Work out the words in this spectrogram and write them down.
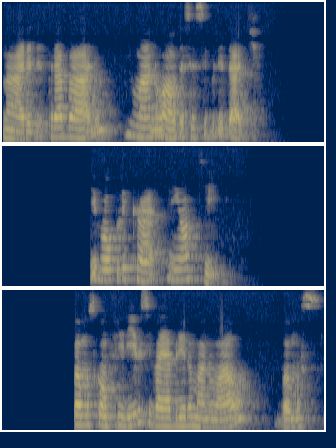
Na área de trabalho, manual de acessibilidade. E vou clicar em OK. Vamos conferir se vai abrir o manual. Vamos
